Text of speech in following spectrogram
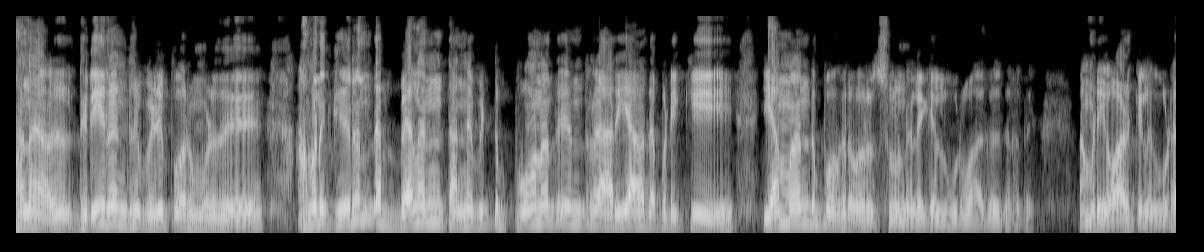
ஆனால் திடீரென்று விழிப்பு வரும் பொழுது அவனுக்கு இருந்த பலன் தன்னை விட்டு போனது என்று அறியாதபடிக்கு ஏமாந்து போகிற ஒரு சூழ்நிலைகள் உருவாகுகிறது. நம்முடைய வாழ்க்கையில் கூட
